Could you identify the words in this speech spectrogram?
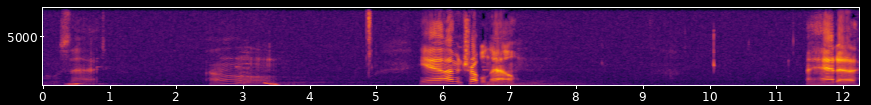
What was that? Oh. Yeah, I'm in trouble now. I had a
